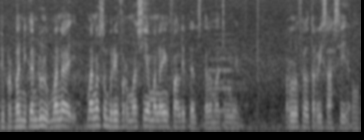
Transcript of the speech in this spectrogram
diperbandingkan dulu mana mana sumber informasinya mana yang valid dan segala macamnya perlu filterisasi yang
